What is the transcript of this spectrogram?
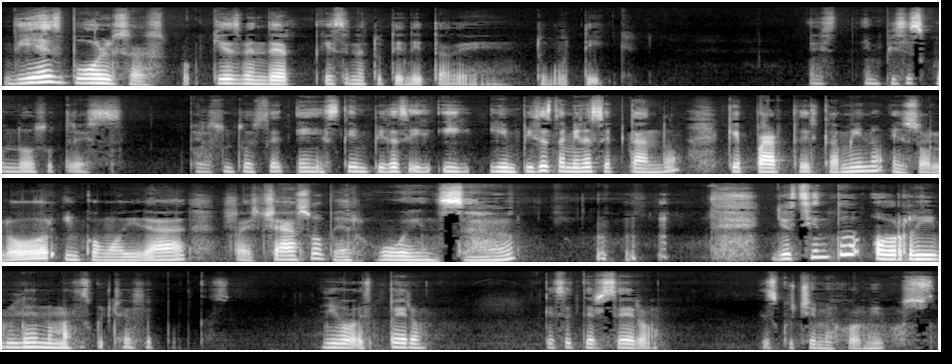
10 bolsas, porque quieres vender, quieres tener tu tiendita de tu boutique, empiezas con dos o tres. Pero el asunto es, que empiezas y, empiezas también aceptando que parte del camino es dolor, incomodidad, rechazo, vergüenza. Yo siento horrible nomás escuchar ese Digo, espero que ese tercero escuche mejor mi voz.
